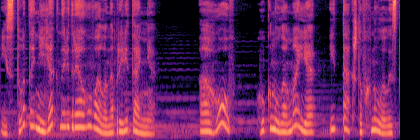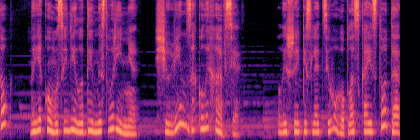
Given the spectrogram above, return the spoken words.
Істота ніяк не відреагувала на привітання. Агов. Гукнула Майя і так штовхнула листок, на якому сиділо дивне створіння, що він заколихався. Лише після цього пласка істота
